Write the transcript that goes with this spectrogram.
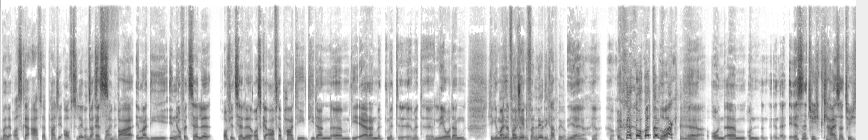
bei der Oscar Afterparty aufzulegen und sagst, es das mache ich nicht. war immer die inoffizielle offizielle Oscar Afterparty, die dann, ähm, die er dann mit mit äh, mit äh, Leo dann hier gemeinsam. Wir reden von Leo DiCaprio. Ja, ja, ja. So. What the so, fuck? Ja, ja. Und ähm, und äh, es ist natürlich klar, es ist natürlich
